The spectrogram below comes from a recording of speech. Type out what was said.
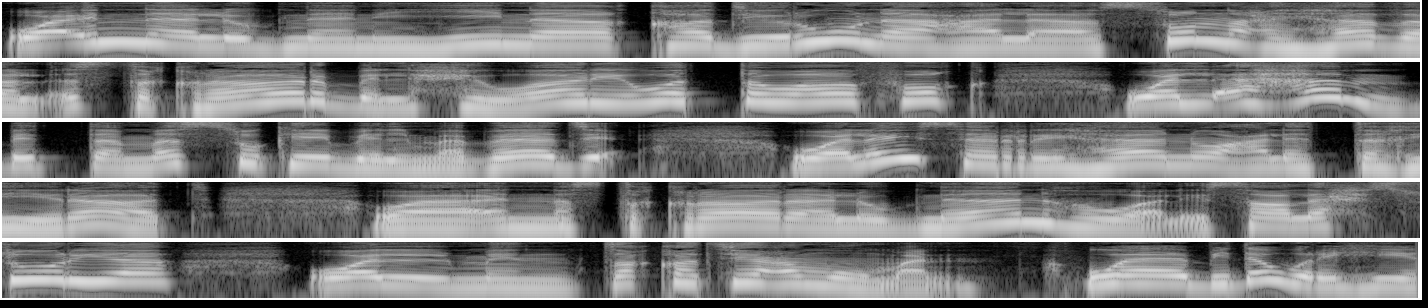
وإن اللبنانيين قادرون على صنع هذا الاستقرار بالحوار والتوافق والأهم بالتمسك بالمبادئ وليس الرهان على التغيير التغييرات وأن استقرار لبنان هو لصالح سوريا والمنطقة عموما. وبدوره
